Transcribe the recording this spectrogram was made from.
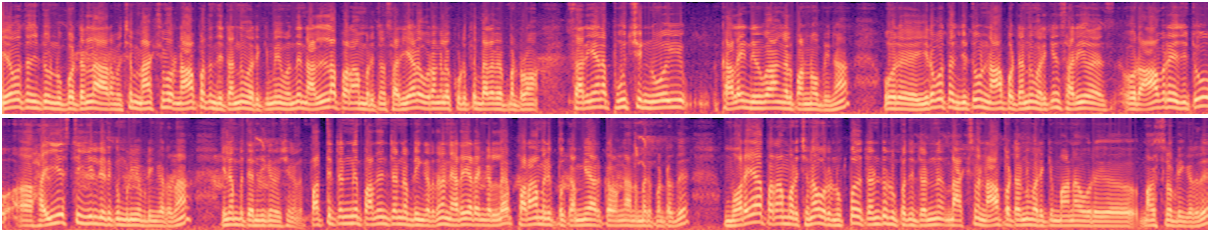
இருபத்தஞ்சு டு முப்பது டன்னில் ஆரம்பித்து மேக்ஸிமம் ஒரு நாற்பத்தஞ்சு டன் வரைக்குமே வந்து நல்லா பராமரித்தோம் சரியான உரங்களை கொடுத்து விளைவே பண்ணுறோம் சரியான பூச்சி நோய் கலை நிர்வாகங்கள் பண்ணோம் அப்படின்னா ஒரு இருபத்தஞ்சு டு நாற்பது டன் வரைக்கும் சரியாக ஒரு ஆவரேஜ் டு ஹையஸ்ட் ஈல்டு எடுக்க முடியும் அப்படிங்கிறது தான் இளம்பு தெரிஞ்சுக்கிற விஷயங்கள். பத்து டன்னு பதினஞ்சு டன் அப்படிங்கிறது தான் நிறைய இடங்களில் பராமரிப்பு கம்மியாக இருக்கிறவங்க அந்த மாதிரி பண்ணுறது முறையாக பராமரிச்சுன்னா ஒரு முப்பது டன் டு முப்பத்தஞ்சு டன் மேக்ஸிமம் நாற்பது டன் வரைக்குமான ஒரு மகசூல் அப்படிங்கிறது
